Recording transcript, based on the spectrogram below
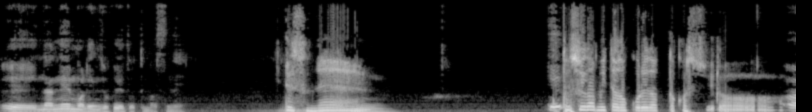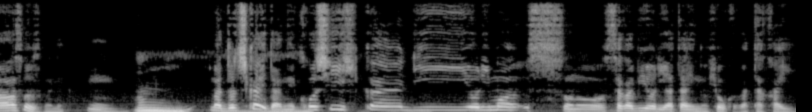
えー何年も連続で取ってますね。ですうね。ん。で、私が見たのこれだったかしら。ああ、そうですかね。うん。うん。まあ、どっちか言ったらね、コシヒカリよりも、その、佐賀日和あたりの評価が高い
